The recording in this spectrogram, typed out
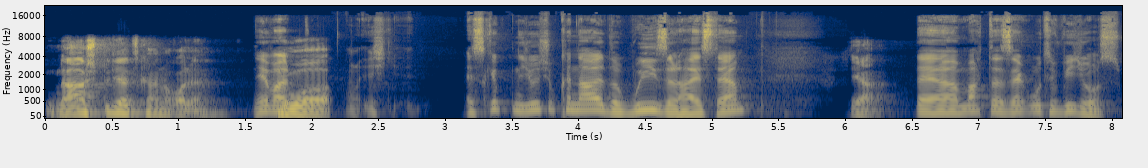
Na, spielt jetzt keine Rolle. Nee, weil Nur ich, es gibt einen YouTube-Kanal, The Weasel heißt der. Ja. Der macht da sehr gute Videos.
